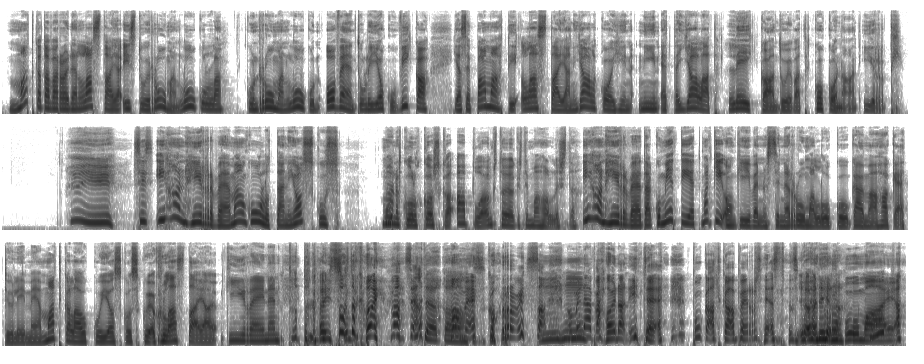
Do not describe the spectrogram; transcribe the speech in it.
Matkatavaroiden lastaaja istui ruuman luukulla, kun ruuman luukun oveen tuli joku vika ja se pamahti lastaajan jalkoihin niin, että jalat leikkaantuivat kokonaan irti. Hyi. Siis ihan hirveä. Mä oon kuullut tän joskus. Mä en ole kuullut koskaan apua. Onko toi oikeasti mahdollista? Ihan hirveetä, kun miettii, että mäkin on kiivennyt sinne ruuman luukkuun käymään hakea tyyliin meidän matkalaukkuun joskus, kun joku lastaaja on kiireinen. Totta kai se Totta kai mä oon siellä hamekorvissa. Mm-hmm. No minäpä hoidan itse. Pukatkaa perseestä sinne niin ruumaan. Ja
